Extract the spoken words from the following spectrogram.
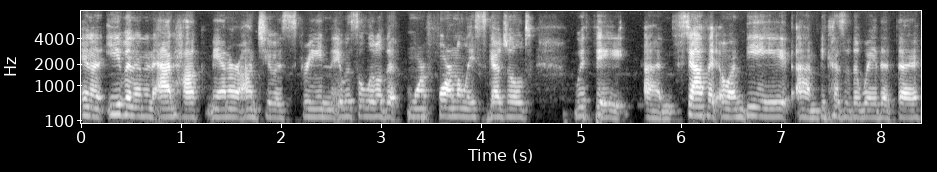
in a, even in an ad hoc manner onto a screen. It was a little bit more formally scheduled with the um, staff at OMB um, because of the way that the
